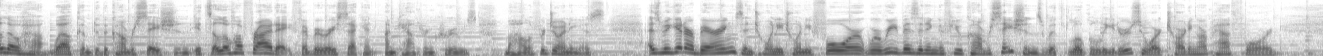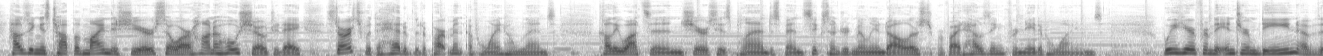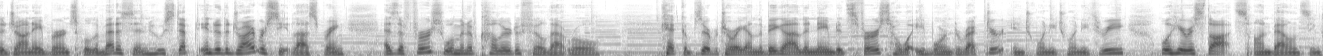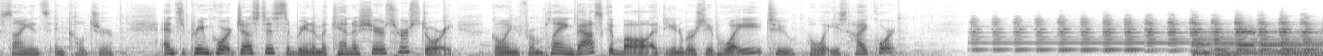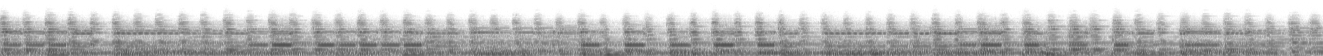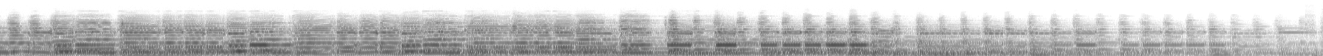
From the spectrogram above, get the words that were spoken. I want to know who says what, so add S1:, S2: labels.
S1: Aloha, welcome to the conversation. It's Aloha Friday, February 2nd. I'm Catherine Cruz. Mahalo for joining us. As we get our bearings in 2024, we're revisiting a few conversations with local leaders who are charting our path forward. Housing is top of mind this year, so our Hana Hou show today starts with the head of the Department of Hawaiian Homelands. Kali Watson shares his plan to spend $600 million to provide housing for Native Hawaiians. We hear from the interim dean of the John A. Burns School of Medicine, who stepped into the driver's seat last spring as the first woman of color to fill that role. Keck Observatory on the Big Island named its first Hawaii born director in 2023. We'll hear his thoughts on balancing science and culture. And Supreme Court Justice Sabrina McKenna shares her story, going from playing basketball at the University of Hawaii to Hawaii's High Court.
